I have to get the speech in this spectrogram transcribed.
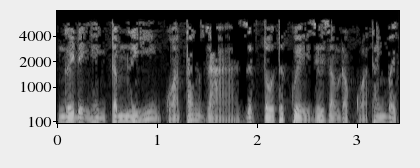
Người định hình tâm lý của tác giả Dực Tô Thức Quỷ dưới giọng đọc của Thanh Bạch.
